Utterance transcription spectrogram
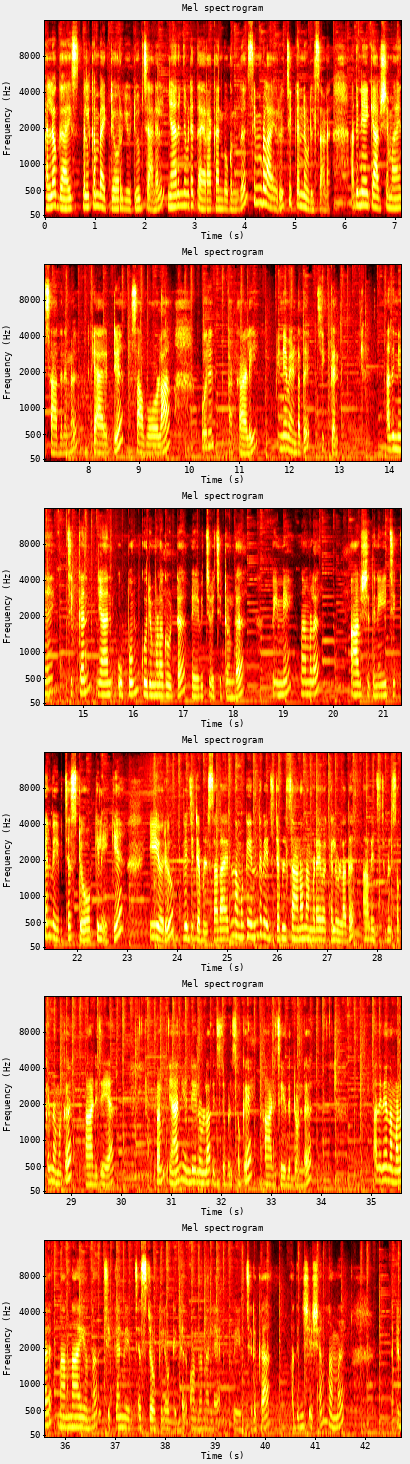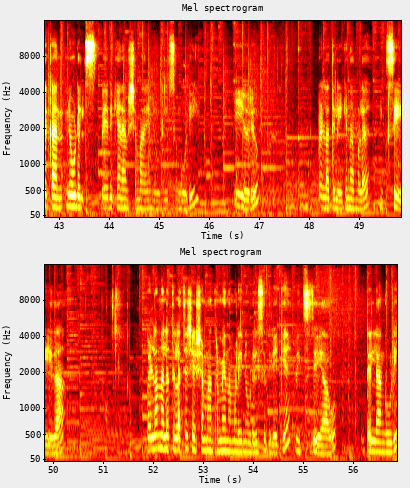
Hello guys welcome back to our YouTube channel ഞാനിന്നിവിടെ തയ്യാറാക്കാൻ പോകുന്നത് സിമ്പിളായൊരു ചിക്കൻ നൂഡിൽസ് ആണ് അതിനേക്ക് ആവശ്യമായ സാധനങ്ങൾ ക്യാരറ്റ് സവോള ഒരു തക്കാളി പിന്നെ വേണ്ടത് ചിക്കൻ. അതിന് ചിക്കൻ ഞാൻ ഉപ്പും കുരുമുളകും ഇട്ട് വേവിച്ച് വെച്ചിട്ടുണ്ട്. പിന്നെ നമ്മൾ ആവശ്യത്തിന് ഈ ചിക്കൻ വേവിച്ച സ്റ്റോക്കിലേക്ക് ഈ ഒരു വെജിറ്റബിൾസ് അതായത് നമുക്ക് എന്ത് വെജിറ്റബിൾസ് ആണോ നമ്മുടെ വെക്കലുള്ളത് ആ വെജിറ്റബിൾസ് ഒക്കെ നമുക്ക് ആഡ് ചെയ്യാം അപ്പം ഞാൻ എന്റെ കയ്യിലുള്ള വെജിറ്റബിൾസ് ഒക്കെ ആഡ് ചെയ്തിട്ടുണ്ട്. അതിനെ നമ്മൾ നന്നായി ഒന്ന് ചിക്കൻ വേവിച്ച സ്റ്റോക്കിലോട്ടിട്ട് ഒന്ന് നല്ല വേവിച്ചെടുക്കുക അതിനുശേഷം നമ്മൾ എടുക്കാൻ നൂഡിൽസ് വേവിക്കാൻ ആവശ്യമായ നൂഡിൽസും കൂടി ഈ ഒരു വെള്ളത്തിലേക്ക് നമ്മൾ മിക്സ് ചെയ്യുക. വെള്ളം നല്ല തിളച്ച ശേഷം മാത്രമേ നമ്മൾ ഈ നൂഡിൽസ് ഇതിലേക്ക് മിക്സ് ചെയ്യാവൂ. ഇതെല്ലാം കൂടി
